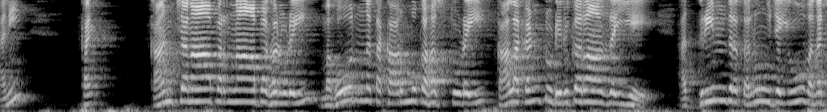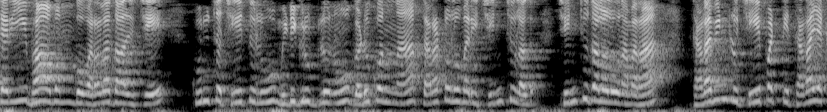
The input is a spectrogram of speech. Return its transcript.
అని కాంచనాపర్ణాపఘనుడై మహోన్నత కార్ముకహస్తుడై కాలకంఠుడిరుకరాజయ్యే అద్రీంద్ర తనూజయు వనచరీభావంబు వరలదాల్చే కురుచ చేతులు మిడిగ్రుడ్లును గడుకొన్న తరటులు మరి చెంచుల చెంచుదలలు నమర తడవిండ్లు చేపట్టి తడయక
